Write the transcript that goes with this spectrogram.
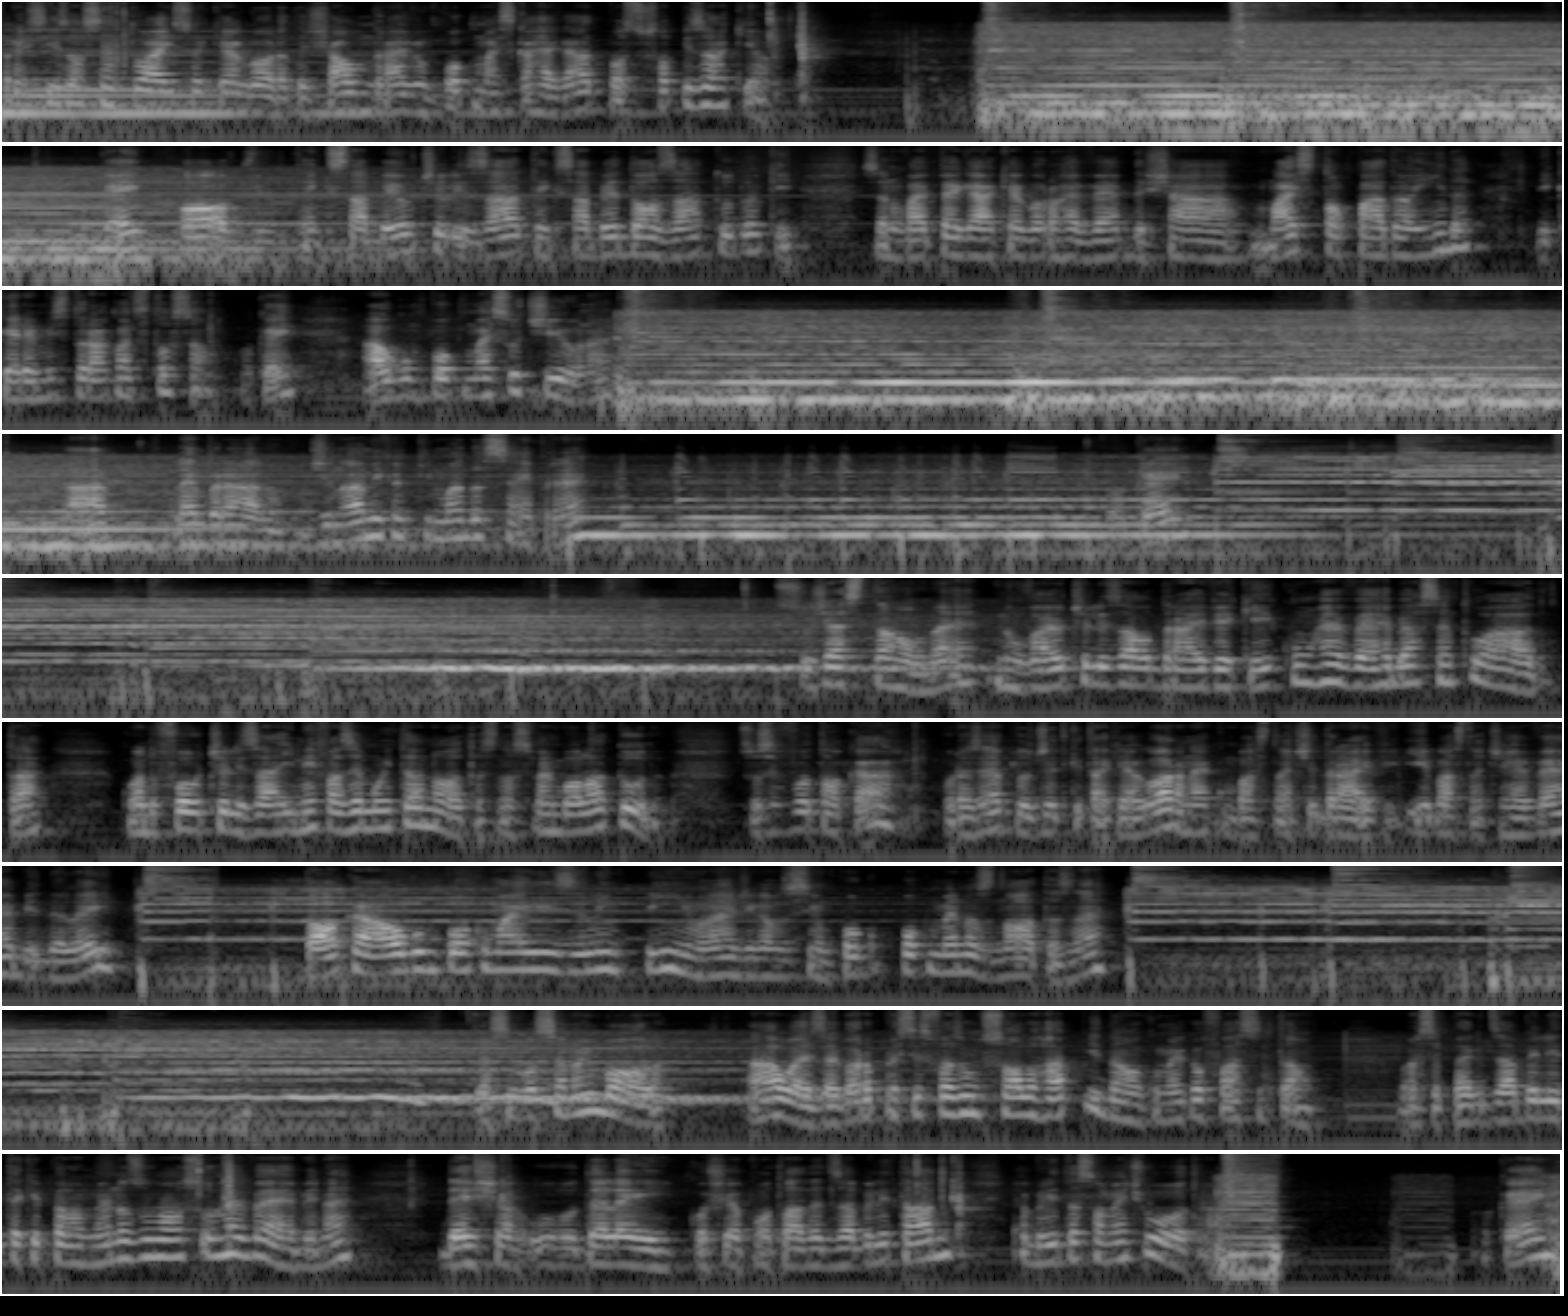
Preciso acentuar isso aqui agora, deixar um drive um pouco mais carregado, posso só pisar aqui, ó. Ok? Óbvio, tem que saber utilizar, tem que saber dosar tudo aqui. Você não vai pegar aqui agora o reverb, deixar mais topado ainda e querer misturar com a distorção, ok? Algo um pouco mais sutil, né? Tá? Lembrando, dinâmica que manda sempre, né? Sugestão, né? Não vai utilizar o drive aqui com reverb acentuado, tá? Quando for utilizar e nem fazer muita nota, senão você vai embolar tudo. Se você for tocar, por exemplo, do jeito que está aqui agora, né? Com bastante drive e bastante reverb e delay, toca algo um pouco mais limpinho, né? Digamos assim, um pouco, pouco menos notas, né? Que assim você não embola. Ah, Wes, agora eu preciso fazer um solo rapidão. Como é que eu faço então? Agora você pega e desabilita aqui pelo menos o nosso reverb, né? Deixa o delay coxinha pontuada desabilitado e habilita somente o outro. Ok?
